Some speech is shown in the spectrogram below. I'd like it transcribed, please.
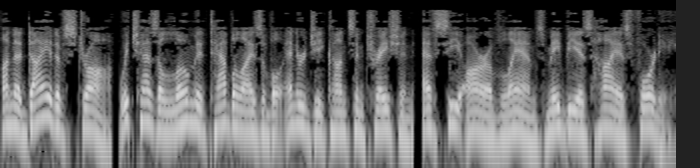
On a diet of straw, which has a low metabolizable energy concentration, FCR of lambs may be as high as 40.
